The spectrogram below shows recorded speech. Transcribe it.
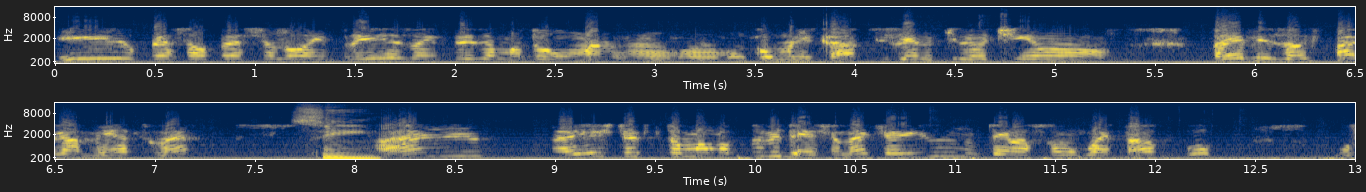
E o pessoal pressionou a empresa, a empresa mandou uma, um, um comunicado dizendo que não tinham previsão de pagamento, né? Sim. Aí, aí a gente teve que tomar uma providência, né? Que aí não tem nós como aguentar. Pô, o,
